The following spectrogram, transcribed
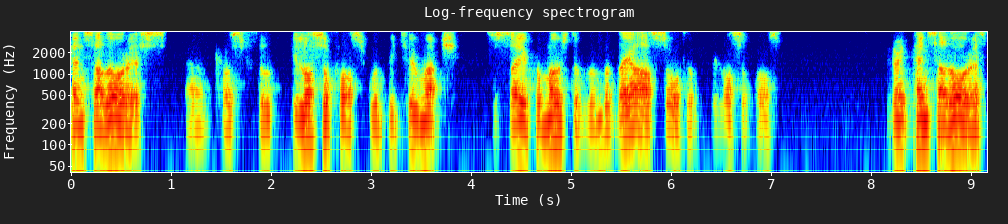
pensadores, because uh, philosophos would be too much to say for most of them, but they are sort of philosophos, great pensadores.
